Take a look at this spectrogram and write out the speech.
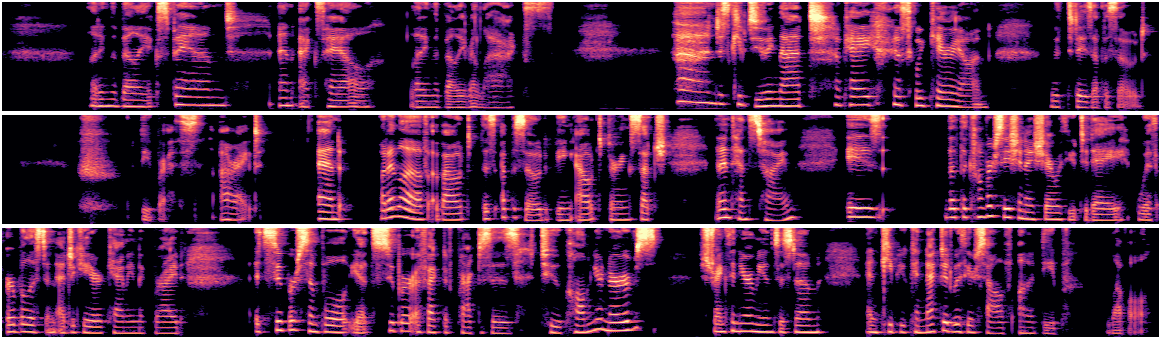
letting the belly expand, and exhale, letting the belly relax. Ah, and just keep doing that, okay, as we carry on with today's episode. Deep breaths. All right. And what I love about this episode being out during such an intense time is that the conversation I share with you today with herbalist and educator Cami McBride it's super simple yet super effective practices to calm your nerves, strengthen your immune system, and keep you connected with yourself on a deep level.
